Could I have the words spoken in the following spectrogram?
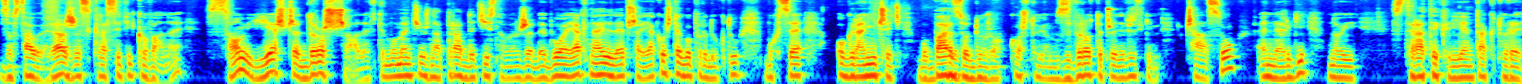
zostały raz, że sklasyfikowane, są jeszcze droższe, ale w tym momencie już naprawdę cisnąłem, żeby była jak najlepsza jakość tego produktu, bo chcę ograniczyć, bo bardzo dużo kosztują zwroty przede wszystkim czasu, energii, no i straty klienta, które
